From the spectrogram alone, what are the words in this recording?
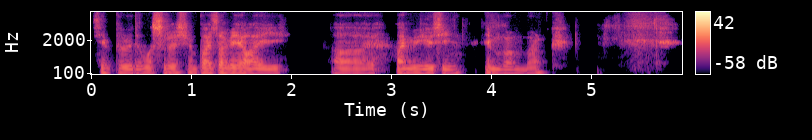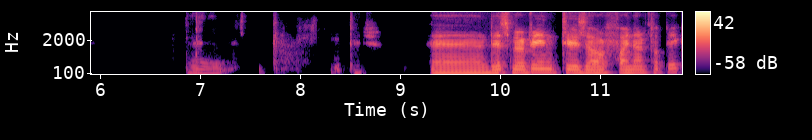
Simple demonstration. By the way, I uh, I'm using M1 Uh, and let's move into our final topic,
